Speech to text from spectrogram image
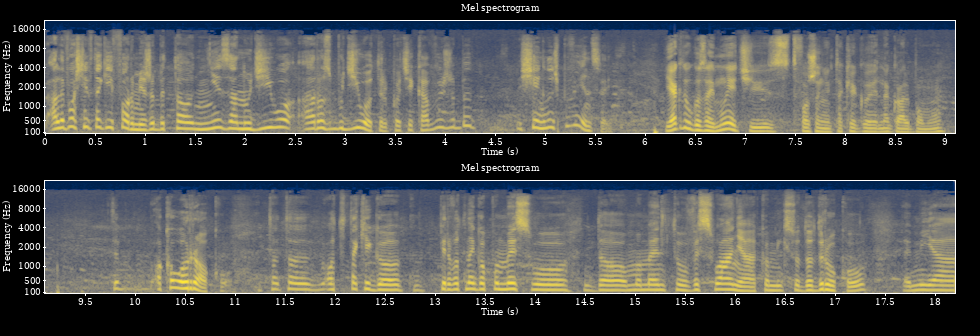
ale właśnie w takiej formie, żeby to nie zanudziło, a rozbudziło tylko ciekawość, żeby sięgnąć po więcej. Jak długo zajmuje Ci stworzenie takiego jednego albumu? Około roku. To, to od takiego pierwotnego pomysłu do momentu wysłania komiksu do druku e, mija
